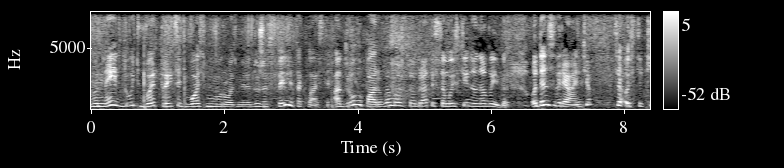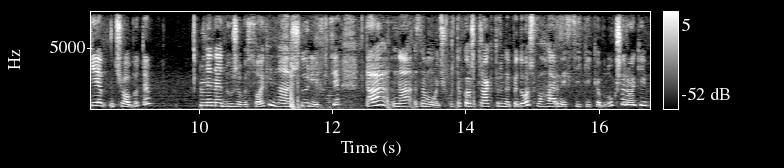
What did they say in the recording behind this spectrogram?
Вони йдуть в 38 розмірі, дуже стильні та класні. А другу пару ви можете обрати самостійно на вибір. Один з варіантів це ось такі чоботи. Вони не дуже високі на шнурівці та на замочку. Також тракторна підошва, гарний стійкий каблук широкий,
